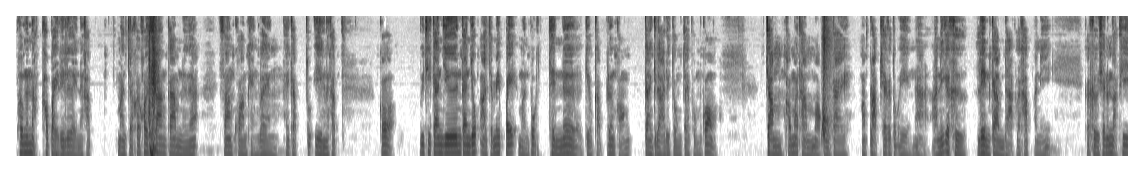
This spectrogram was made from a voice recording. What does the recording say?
เพิ่มน้ำหนักเข้าไปเรื่อยๆนะครับ มันจะค่อยๆสร้างกล้ามเนื้อ สร้างความแข็งแรงให้กับตัวเองนะครับ ก็วิธีการยืนการยกอาจจะไม่เป๊ะเหมือนพวกเทรนเนอร์เกี่ยวกับเรื่องของการกีฬาโดยตรง แต่ผมก็จำเขามาทำออกกำลังกายมาปรับใช้กับตัวเองอ่าอันนี้ก็คือเล่นกล้ามดากแล้วครับ อันนี้ก็คือใช้น้ำหนักที่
